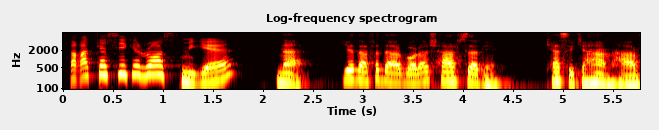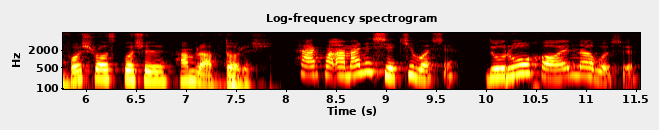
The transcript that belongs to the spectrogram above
فقط کسیه که راست میگه؟ نه یه دفعه دربارش حرف زدیم. کسی که هم حرفاش راست باشه هم رفتارش. حرف و عملش یکی باشه. دروغ خائن نباشه.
